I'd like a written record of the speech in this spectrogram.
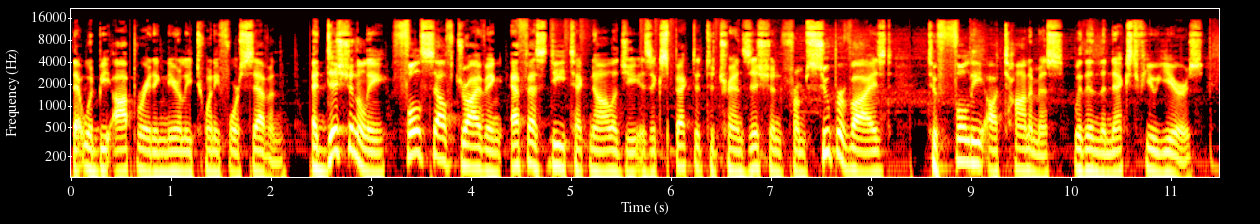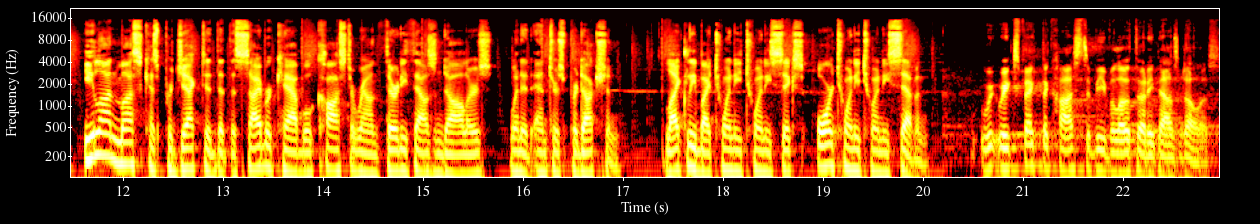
that would be operating nearly 24 7. Additionally, full self driving FSD technology is expected to transition from supervised to fully autonomous within the next few years. Elon Musk has projected that the Cybercab will cost around $30,000 when it enters production, likely by 2026 or 2027 we, we expect the cost to be below $30,000.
